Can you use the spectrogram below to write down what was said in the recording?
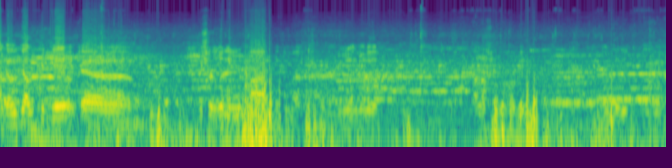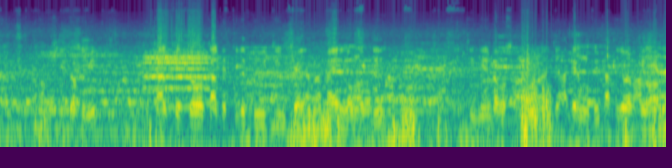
আগামীকাল থেকে বিসর্জনের মা প্রতিমা নিরঞ্জনের পালা শুরু হবে। দশমী। কালকে তো কালকের থেকে দুই, তিন, চার, আমরা মায়ের গমন অবধি তিন দিনের ব্যবস্থা করা হয়েছে আগের মতোই, তার থেকে ভালো হবে।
